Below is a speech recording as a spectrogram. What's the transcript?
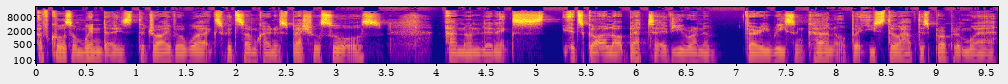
of course on Windows the driver works with some kind of special source and on Linux it's got a lot better if you run a very recent kernel, but you still have this problem where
